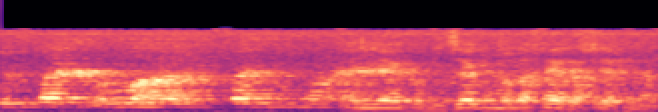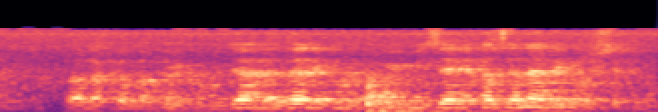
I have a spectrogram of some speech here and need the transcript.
جزاكم الله خير إياكم جزاكم الله خير يا شيخنا. بارك الله فيكم. وجعل ذلك من ميزان حسناتكم يا شيخنا.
